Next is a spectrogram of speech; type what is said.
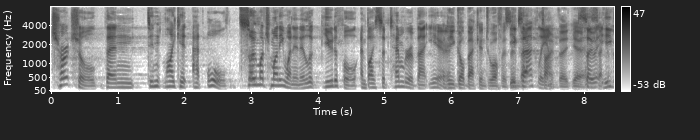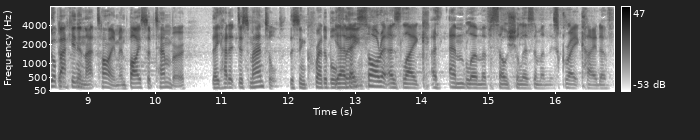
Churchill then didn't like it at all. So much money went in, it looked beautiful, and by September of that year, and he got back into office in exactly. that time. But yeah, so he got stint, back in yeah. in that time, and by September, they had it dismantled. This incredible yeah, thing. they saw it as like an emblem of socialism and this great kind of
